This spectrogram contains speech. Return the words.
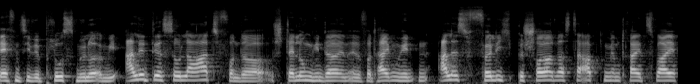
defensive Plus. Müller irgendwie alle desolat. Von der Stellung hinter, in der Verteidigung hinten, alles völlig bescheuert, was da abging im 3-2.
